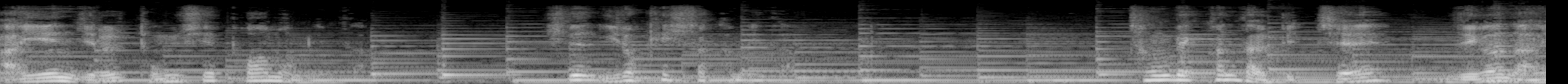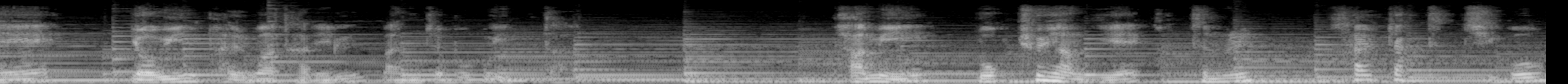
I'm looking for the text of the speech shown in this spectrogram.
ing를 동시에 포함합니다. 시는 이렇게 시작합니다. 창백한 달빛에 네가 나의 여윈 팔과 다리를 만져보고 있다. 밤이 목초 향기에 커튼을 살짝 스치고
